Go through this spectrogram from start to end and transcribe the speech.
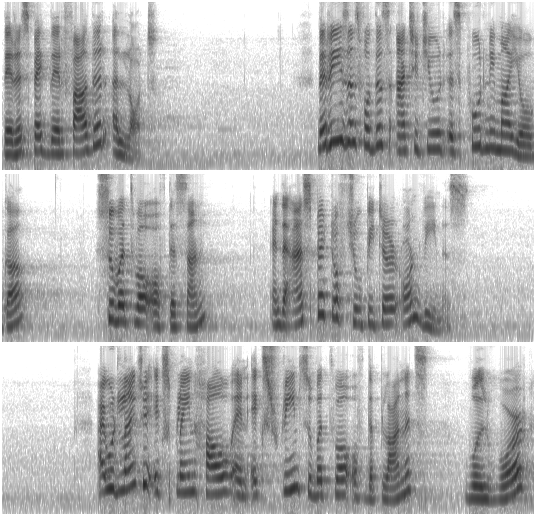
They respect their father a lot. The reasons for this attitude is Purnima Yoga, Subhatva of the Sun, and the aspect of Jupiter on Venus. I would like to explain how an extreme Subhatva of the planets will work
